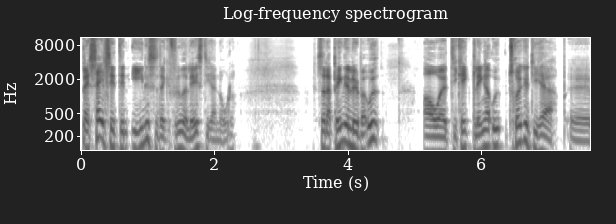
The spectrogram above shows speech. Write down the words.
basalt set den eneste, der kan finde ud af at læse de her noter. Så da pengene løber ud, og øh, de kan ikke længere ud, trykke de her øh,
